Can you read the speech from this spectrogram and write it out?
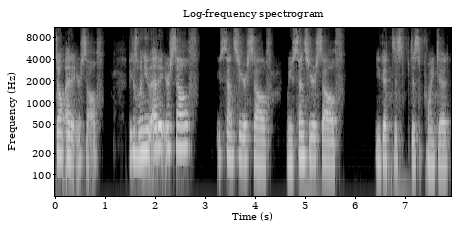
Don't edit yourself because when you edit yourself, you censor yourself. When you censor yourself, you get dis- disappointed.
